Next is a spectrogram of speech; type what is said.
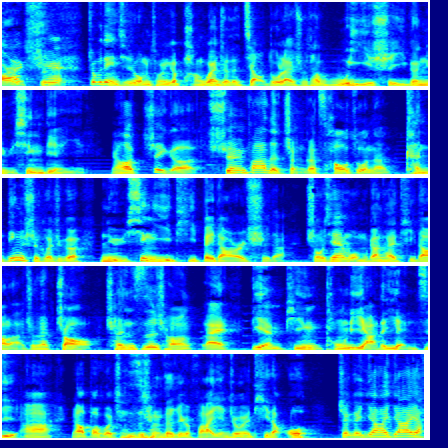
而驰。这部电影其实我们从一个旁观者的角度来说，它无疑是一个女性电影。然后这个宣发的整个操作呢，肯定是和这个女性议题背道而驰的。首先，我们刚才提到了这个找陈思诚来点评佟丽娅的演技啊，然后包括陈思诚在这个发言中也提到，哦，这个丫丫呀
